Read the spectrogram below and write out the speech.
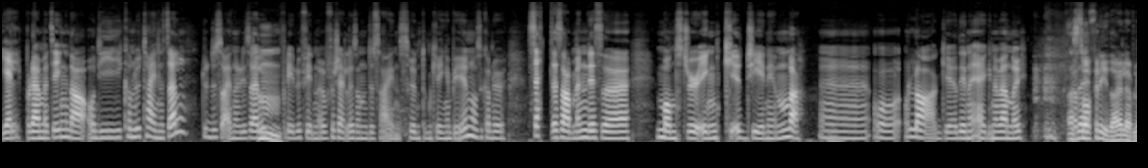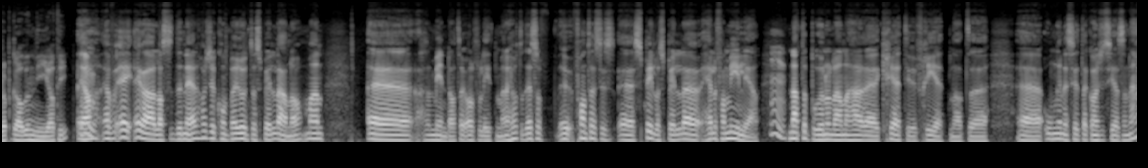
hjelper deg med ting, da. Og de kan du tegne selv. Du designer de selv, Mm. fordi du finner forskjellige sånne designs rundt omkring i byen, og så kan du sette sammen disse Monster Inc.-geniene, da. Uh, og, og lage dine egne venner. Altså, jeg så Frida i Level Up ga det ni av ti. Ja, jeg, jeg har lastet det ned. Har ikke kommet meg rundt og å spille det ennå. Men eh, Min datter er jo altfor liten, men jeg hørte det er så eh, fantastisk eh, spill å spille hele familien. Mm. Nettopp pga. denne her eh, kreative friheten. At eh, eh, ungene sitter kanskje og sier sånn Nei,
